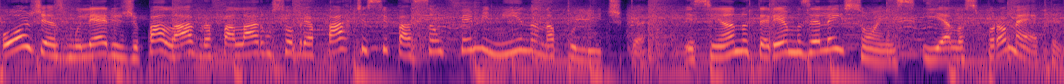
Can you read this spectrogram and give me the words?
Hoje, as mulheres de palavra falaram sobre a participação feminina na política. Esse ano teremos eleições e elas prometem.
